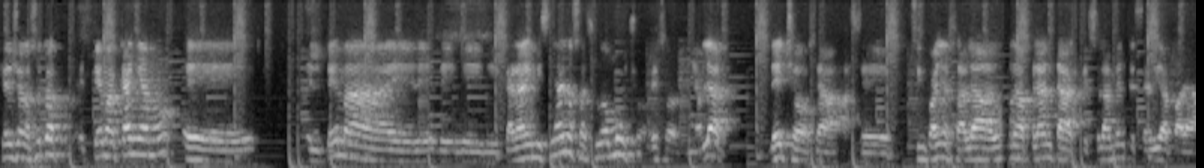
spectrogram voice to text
sé yo, nosotros, el tema cáñamo, eh, el tema eh, de, de, de- de cannabis medicinal nos ayudó mucho, eso ni hablar. De hecho, o sea, hace cinco años hablaba de una planta que solamente servía para,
